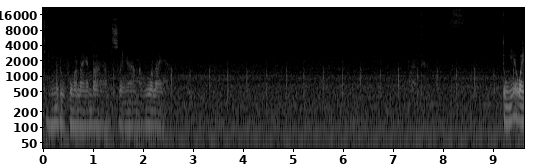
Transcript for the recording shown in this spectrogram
ทีนี้มาดูพวงมาลัยกันบ้างครับ สวยงามมากพวงมาลัยตรงนี้เอาไว้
